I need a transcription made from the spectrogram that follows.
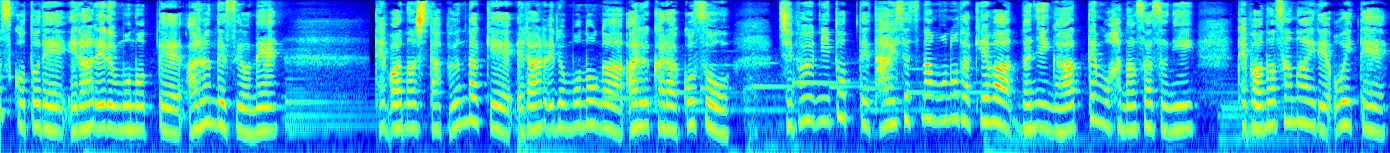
すことで得られるものってあるんですよね。手放した分だけ得られるものがあるからこそ自分にとって大切なものだけは何があっても離さずに手放さないでおいて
